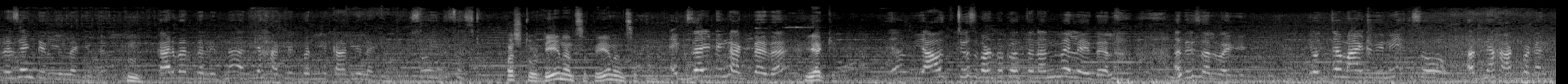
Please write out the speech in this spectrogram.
ಪ್ರೆಸೆಂಟ್ ಇರಲಿಲ್ಲಾಗಿದ್ದೆ ಕಾರವಾರದಲ್ಲಿದ್ನ ಅದಕ್ಕೆ ಹಾಕ್ಲಿಕ್ಕೆ ಬರ್ಲಿಕ್ಕೆ ಆಗಲಿಲ್ಲಾಗಿತ್ತು ಸೊ ಇದು ಫಸ್ಟ್ ಫಸ್ಟ್ ವೋಟ್ ಏನು ಅನ್ಸುತ್ತೆ? ಏನು ಅನ್ಸುತ್ತೆ? ಎಕ್ಸೈಟಿಂಗ್ ಆಗ್ತಾ ಇದೆ. ಯಾಕೆ? ಯಾವ್ದು ಚೂಸ್ ಮಾಡಬೇಕು ಅಂತ ನನ್ನ ಮೇಲೆ ಇದೆ ಅಲ್ಲ. ಅದೇ ಸಲುವಾಗಿ. ಯೋಚನೆ ಮಾಡಿದ್ದೀನಿ ಸೊ ಅದನ್ನೇ ಹಾಕ್ಬೇಕಂತ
